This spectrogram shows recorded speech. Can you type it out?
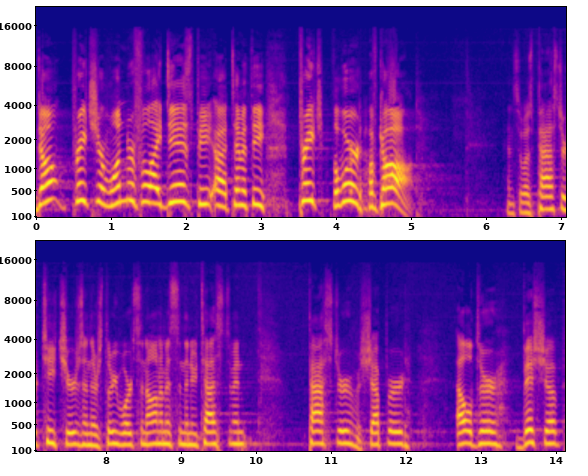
Don't preach your wonderful ideas, uh, Timothy. Preach the word of God. And so, as pastor teachers, and there's three words synonymous in the New Testament pastor, shepherd, elder, bishop,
